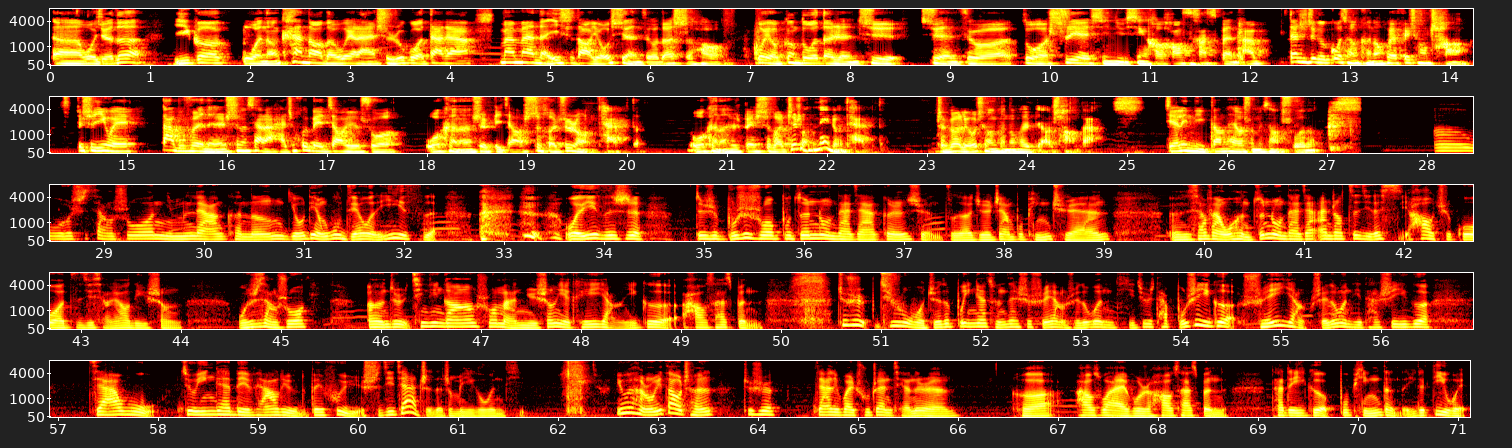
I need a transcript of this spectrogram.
呃，我觉得一个我能看到的未来是，如果大家慢慢的意识到有选择的时候，会有更多的人去选择做事业型女性和 house husband 而但是这个过程可能会非常长，就是因为大部分的人生下来还是会被教育说。我可能是比较适合这种 type 的，我可能是被适合这种那种 type 的，整个流程可能会比较长吧。杰里，你刚才有什么想说的？呃，我是想说，你们俩可能有点误解我的意思。我的意思是，就是不是说不尊重大家个人选择，觉得这样不平权。嗯，相反，我很尊重大家按照自己的喜好去过自己想要的一生。我是想说。嗯，就是青青刚刚说嘛，女生也可以养一个 house husband，就是其实我觉得不应该存在是谁养谁的问题，就是它不是一个谁养谁的问题，它是一个家务就应该被 valued 被赋予实际价值的这么一个问题，因为很容易造成就是家里外出赚钱的人和 housewife 或者 house husband 他的一个不平等的一个地位。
